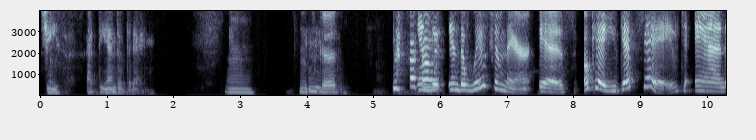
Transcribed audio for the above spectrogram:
Jesus at the end of the day. Mm, that's mm. good. and, the, and the wisdom there is okay, you get saved, and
